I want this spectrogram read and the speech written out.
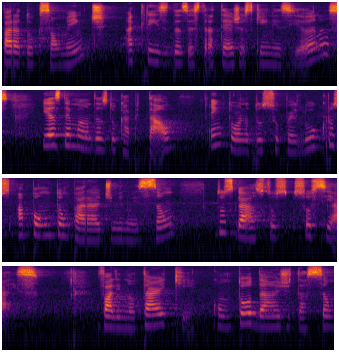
Paradoxalmente, a crise das estratégias keynesianas e as demandas do capital em torno dos superlucros apontam para a diminuição dos gastos sociais. Vale notar que, com toda a agitação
